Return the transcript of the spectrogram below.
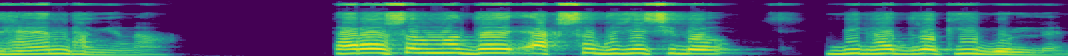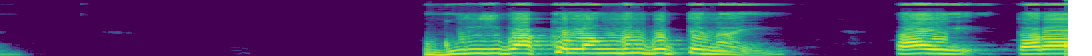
ধ্যান ভাঙে না। তেরোশোর মধ্যে একশো বুঝেছিল বীরভদ্র কি বললেন। গুরুর বাক্য লঙ্ঘন করতে নাই, তাই তারা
